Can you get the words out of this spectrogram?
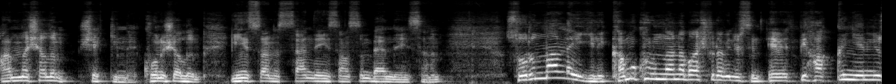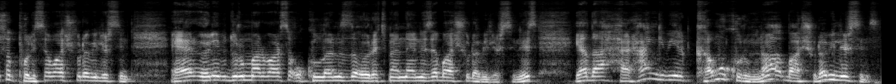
Anlaşalım şeklinde konuşalım. İnsanız sen de insansın ben de insanım. Sorunlarla ilgili kamu kurumlarına başvurabilirsin. Evet bir hakkın yeniliyorsa polise başvurabilirsin. Eğer öyle bir durumlar varsa okullarınızda öğretmenlerinize başvurabilirsiniz. Ya da herhangi bir kamu kurumuna başvurabilirsiniz.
